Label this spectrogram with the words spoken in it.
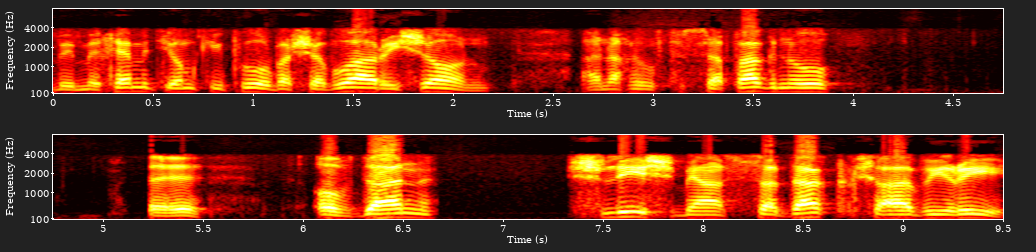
במלחמת יום כיפור, בשבוע הראשון, אנחנו ספגנו אה, אובדן שליש מהסד"כ האווירי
